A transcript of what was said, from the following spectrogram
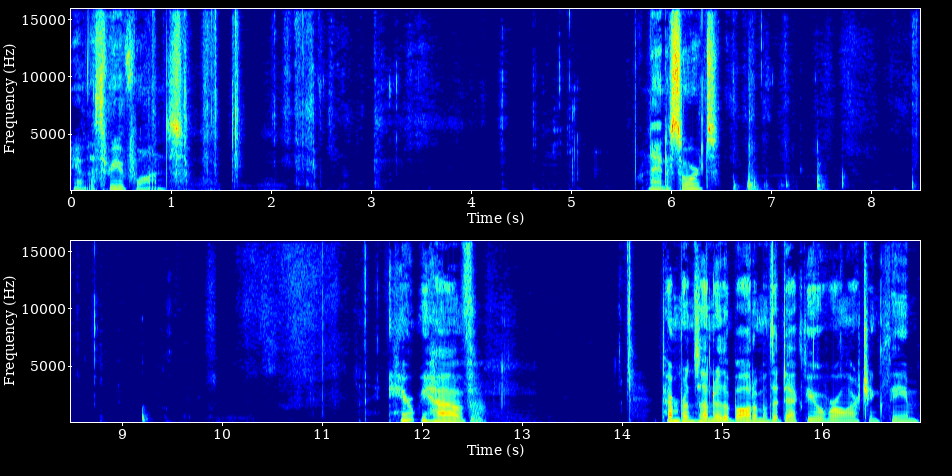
We have the Three of Wands. Knight of Swords. Here we have Temperance under the bottom of the deck, the overall arching theme.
